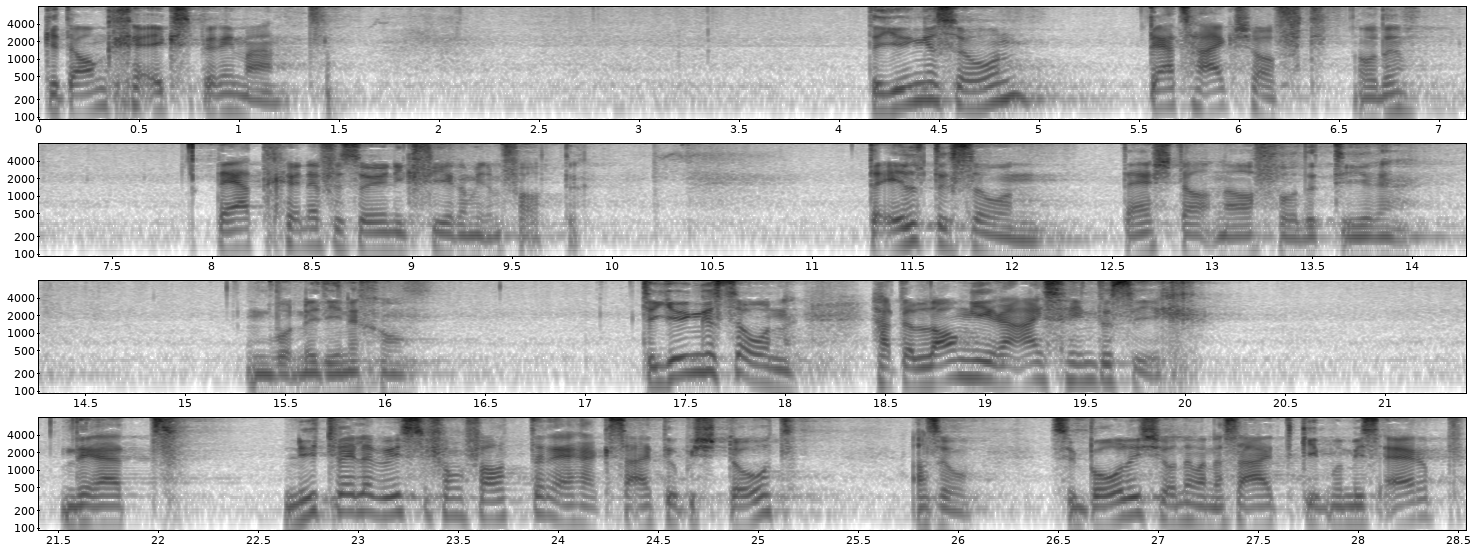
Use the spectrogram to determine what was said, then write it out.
Gedankenexperiment. Der jüngere Sohn, der hat es heimgeschafft, oder? Der hat können Versöhnung feiern mit dem Vater. Der ältere Sohn, der steht nach vor der Tür und will nicht reinkommen. Der jüngere Sohn hat eine lange Reise hinter sich. Und er hat nichts wissen vom Vater. Er hat gesagt, du bist tot. Also, symbolisch, oder? Wenn er sagt, gib mir mein Erb.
